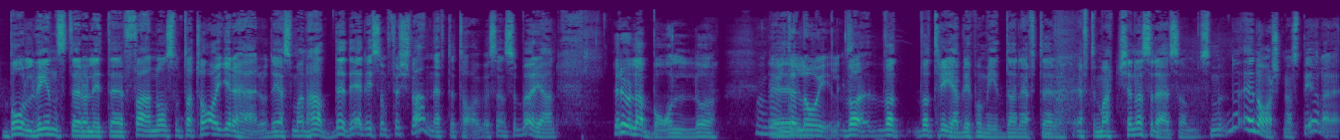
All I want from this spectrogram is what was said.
bollvinster och lite fan någon som tar tag i det här. Och det som han hade, det liksom försvann efter ett tag och sen så började han rulla boll och Man blir lite Eh, loj. Liksom. Var, var, var trevlig på middagen efter, efter matcherna sådär som, som en Arsenal-spelare.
